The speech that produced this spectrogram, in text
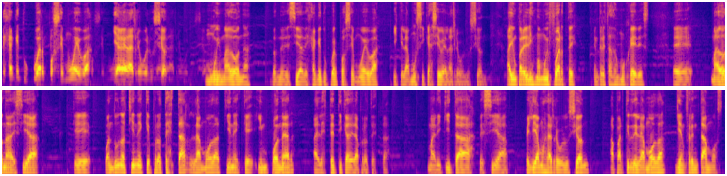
deja que tu cuerpo se mueva y haga la revolución. Muy Madonna, donde decía, deja que tu cuerpo se mueva y que la música lleve a la revolución. Hay un paralelismo muy fuerte entre estas dos mujeres. Eh, Madonna decía que cuando uno tiene que protestar, la moda tiene que imponer a la estética de la protesta. Mariquita decía, peleamos la revolución a partir de la moda y enfrentamos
